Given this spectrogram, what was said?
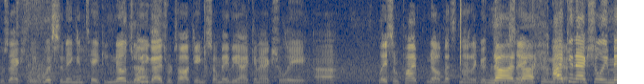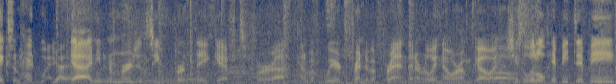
was actually listening and taking notes while you guys were talking, so maybe I can actually uh, lay some pipe. No, that's not a good thing No, to say. no, no. I can actually make some headway. Yeah, yeah. I need an emergency birthday gift for uh, kind of a weird friend of a friend. I don't really know where I'm going. She's a little hippy dippy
